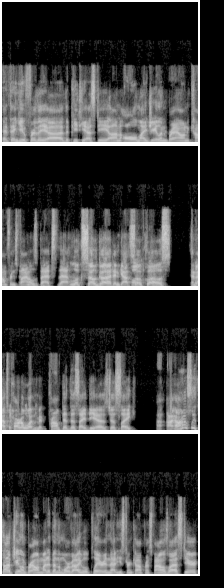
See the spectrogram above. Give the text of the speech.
and thank you for the uh, the PTSD on all my Jaylen Brown conference finals bets that looked so good and got so oh, close. And that's part of what prompted this idea. Is just like I honestly thought Jaylen Brown might have been the more valuable player in that Eastern Conference Finals last year.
